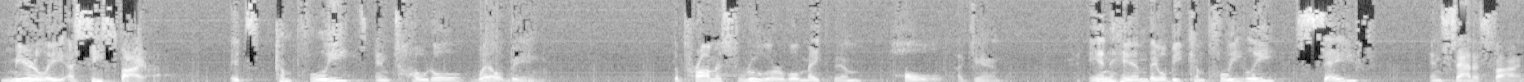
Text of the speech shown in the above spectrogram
merely a ceasefire it's complete and total well being. The promised ruler will make them whole again. In him, they will be completely safe and satisfied.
